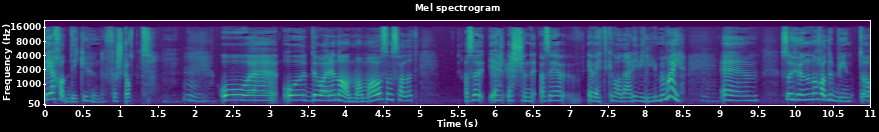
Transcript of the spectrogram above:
det hadde ikke hun forstått. Mm. Og, eh, og, det var en annen mamma som sa at Altså, jeg, jeg skjønner Altså, jeg, jeg, vet ikke hva det er de vil med meg. Mm. Eh, så hun hadde begynt å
